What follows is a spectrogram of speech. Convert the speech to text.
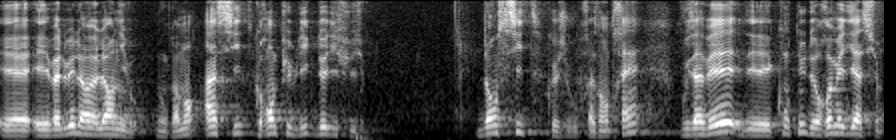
et, évaluer leur, niveau. Donc vraiment un site grand public de diffusion. Dans ce site que je vous présenterai, vous avez des contenus de remédiation.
